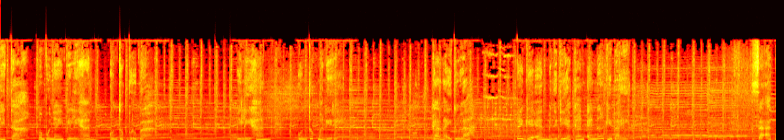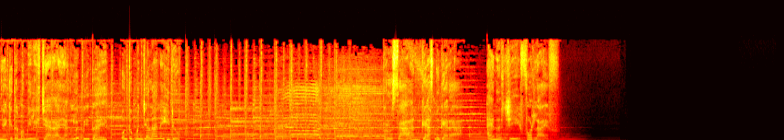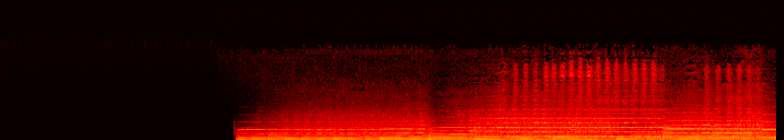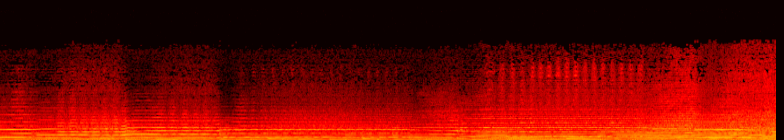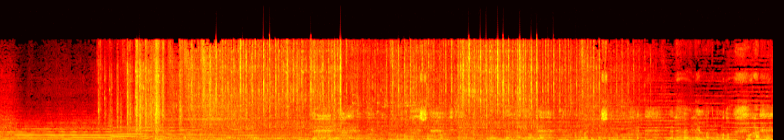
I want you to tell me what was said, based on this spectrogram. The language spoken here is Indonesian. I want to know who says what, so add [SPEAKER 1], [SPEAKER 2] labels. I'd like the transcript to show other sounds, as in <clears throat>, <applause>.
[SPEAKER 1] Kita mempunyai pilihan untuk berubah. Pilihan untuk mandiri. Karena itulah, PGN menyediakan energi baik. Saatnya kita memilih cara yang lebih baik untuk menjalani hidup. Perusahaan Gas Negara, Energy for Life.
